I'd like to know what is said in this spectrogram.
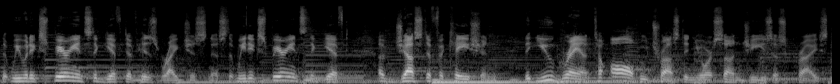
That we would experience the gift of his righteousness, that we'd experience the gift of justification that you grant to all who trust in your Son, Jesus Christ.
